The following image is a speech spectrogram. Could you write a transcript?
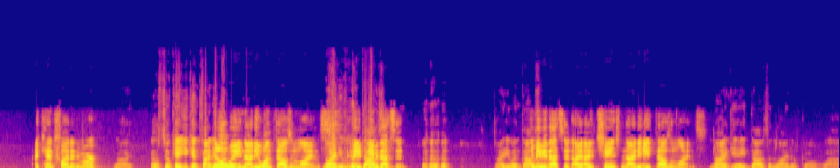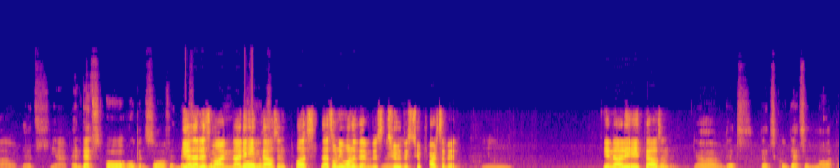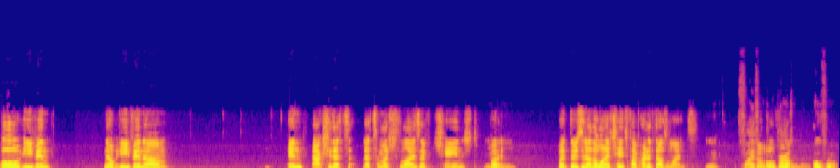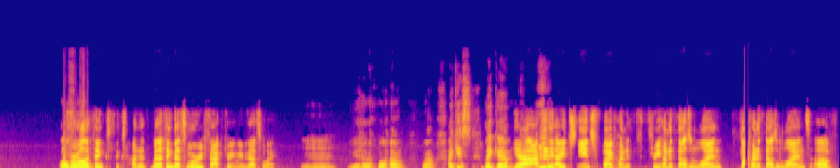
I can't find it anymore. right. That's okay. You can find it. No way, ninety one thousand lines. Ninety-one Maybe, maybe that's it. Ninety-one thousand. maybe that's it. I, I changed ninety eight thousand lines. ninety-eight thousand line of code. Wow, that's yeah, and that's all open source. And that's yeah, that is your- mine. Ninety eight thousand plus. That's only one of them. There's two. Mm. There's two parts of it. Mm. Yeah, ninety eight thousand. Oh, that's that's cool. That's a lot. Oh, even no, even um. And actually, that's that's how much lines I've changed. But Mhm. but there's another one I changed five hundred thousand lines. Five so hundred overall- over. Overall, I think six hundred. But I think that's more refactoring. Maybe that's why. hmm Yeah. Wow. Wow. I guess like um. Yeah, actually, I changed 500, 300,000 line, 500,000 lines of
